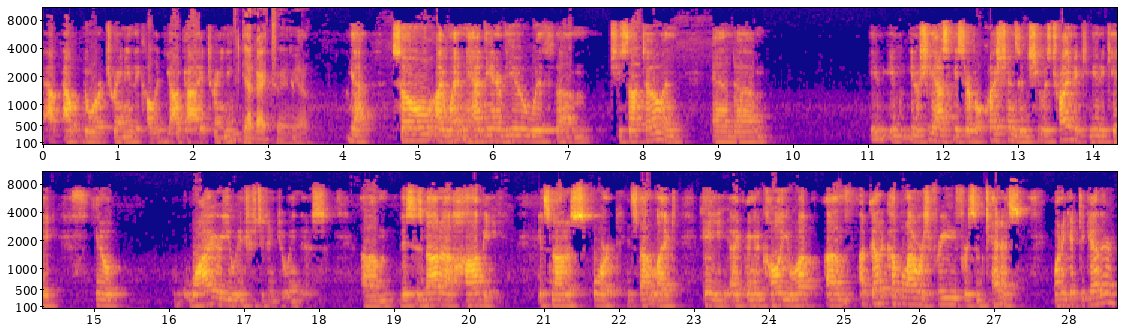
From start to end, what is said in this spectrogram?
out- outdoor training. They call it yagai training. Yagai training, yeah. Yeah. So I went and had the interview with um, Chisato, and and um, in- in- you know she asked me several questions, and she was trying to communicate, you know, why are you interested in doing this? Um, this is not a hobby. It's not a sport. It's not like, hey, I'm going to call you up. Um, I've got a couple hours free for some tennis. Want to get together?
